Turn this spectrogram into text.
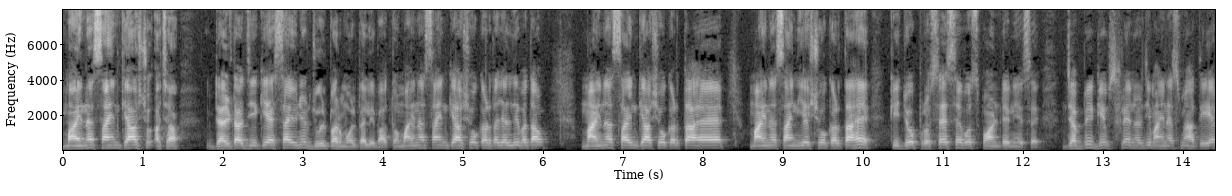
माइनस साइन क्या अच्छा डेल्टा जी की एसआई यूनिट, जूल पर मोल, पहली बात तो। माइनस साइन क्या शो करता है? जल्दी बताओ। माइनस साइन क्या शो करता है? माइनस साइन ये शो करता है कि जो प्रोसेस है वो स्पॉन्टेनियस है। जब भी गिब्स फ्री एनर्जी माइनस में आती है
